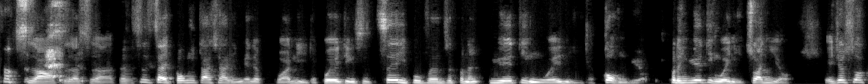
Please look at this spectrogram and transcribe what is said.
种是啊是啊是啊，可是，在公寓大厦里面的管理的规定是这一部分是不能约定为你的共有，不能约定为你专有，也就是说，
